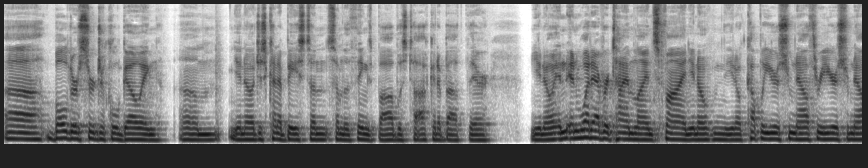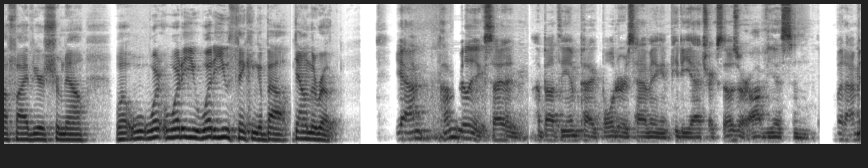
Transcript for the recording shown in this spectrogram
uh, Bolder Surgical going? Um, you know, just kind of based on some of the things Bob was talking about there. You know, and, and whatever timeline's fine. You know, you know, a couple years from now, three years from now, five years from now. Well, what what are you what are you thinking about down the road? Yeah, I'm I'm really excited about the impact Bolder is having in pediatrics. Those are obvious and but I'm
